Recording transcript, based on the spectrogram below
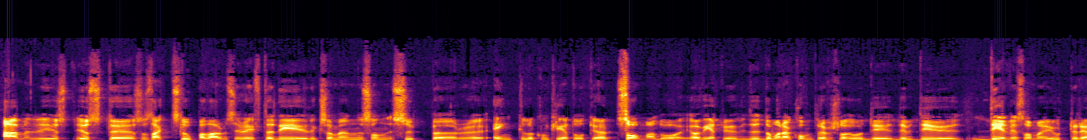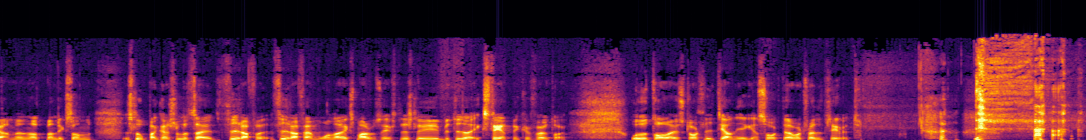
Ja, men just, just eh, som sagt slopade arbetsgivaravgifter det är ju liksom en sån superenkel och konkret åtgärd. Som man då, jag vet ju, de har redan kommit på det förslaget och det, det, det är ju, delvis har man ju gjort det redan men att man liksom slopar kanske låt säga fyra, fyra fem månader liksom arbetsgivaravgifter det skulle ju betyda extremt mycket för företag. Och då talar jag ju såklart lite grann i egen sak, det har varit väldigt trevligt.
